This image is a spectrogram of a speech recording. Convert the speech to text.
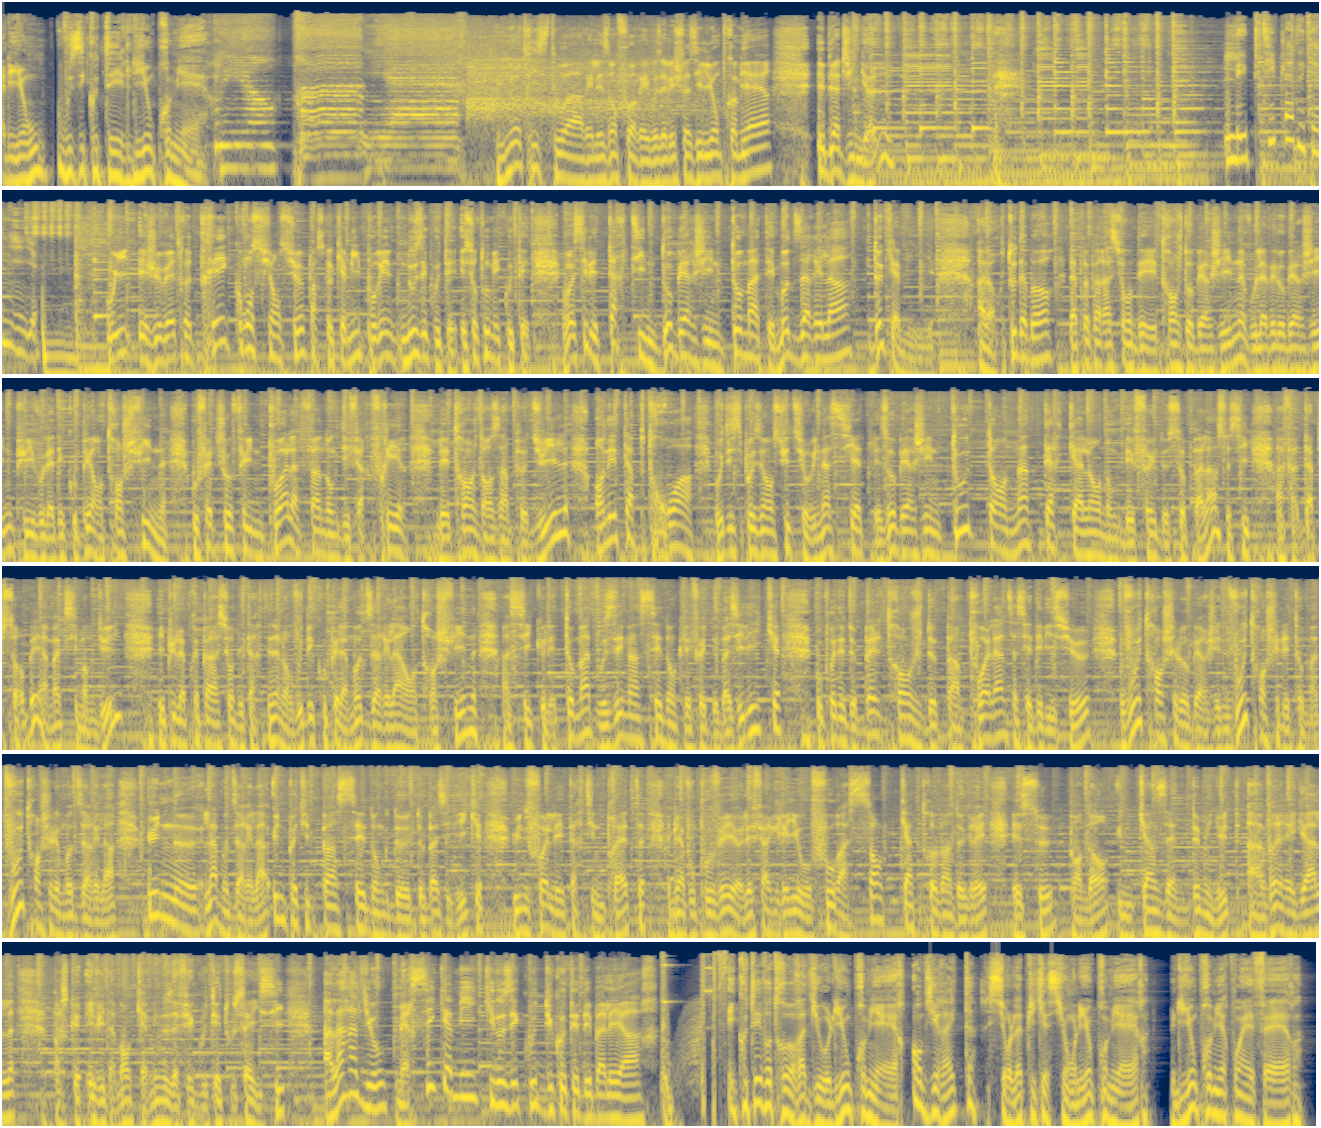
À Lyon, vous écoutez Lyon Première. Une autre histoire et les enfoirés. Vous avez choisi Lyon Première. Eh bien, jingle. Les petits plats de Camille. Oui, et je vais être très consciencieux parce que Camille pourrait nous écouter et surtout m'écouter. Voici les tartines d'aubergine, tomates et mozzarella de Camille. Alors, tout d'abord, la préparation des tranches d'aubergine. Vous lavez l'aubergine, puis vous la découpez en tranches fines. Vous faites chauffer une poêle afin donc d'y faire frire les tranches dans un peu d'huile. En étape 3, vous disposez ensuite sur une assiette les aubergines tout en intercalant donc des feuilles de sopalin, ceci afin d'absorber un maximum d'huile. Et puis la préparation des tartines, alors vous découpez la mozzarella en tranches fines ainsi que les tomates. Vous émincez donc les feuilles de basilic. Vous prenez de belles tranches de pain poilane, ça c'est délicieux. Vous tranchez l'aubergine, vous tranchez les tomates, tranchez les mozzarella, une la mozzarella, une petite pincée donc de, basilic. Une fois les tartines prêtes, eh bien vous pouvez euh, les faire griller au four à 180 degrés et ce pendant une quinzaine de minutes. Un vrai régal parce que évidemment Camille nous a fait goûter tout ça ici à la radio. Merci Camille qui nous écoute du côté des Baléares. Écoutez votre radio Lyon Première en direct sur l'application Lyon Première, lyonpremière.fr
